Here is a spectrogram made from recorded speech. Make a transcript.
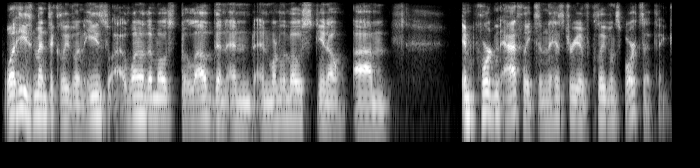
what he's meant to Cleveland. He's uh, one of the most beloved and and and one of the most you know um, important athletes in the history of Cleveland sports. I think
